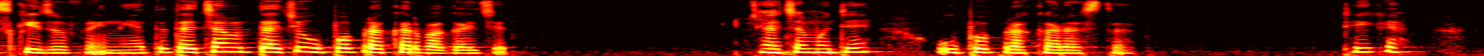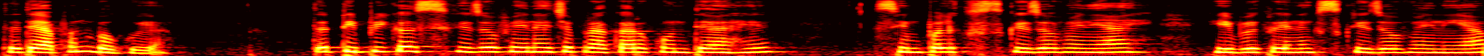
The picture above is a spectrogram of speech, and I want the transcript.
स्किझोफेनिया तर त्याच्या त्याचे उपप्रकार बघायचे ह्याच्यामध्ये उपप्रकार असतात. ठीक आहे? तर ते आपण बघूया. तर टिपिकल स्किझोफेनियाचे प्रकार कोणते आहे सिंपल स्किझोफेनिया हिबेक्रेनिक स्किझोफेनिया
